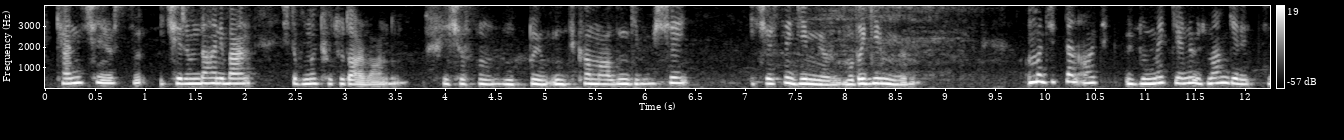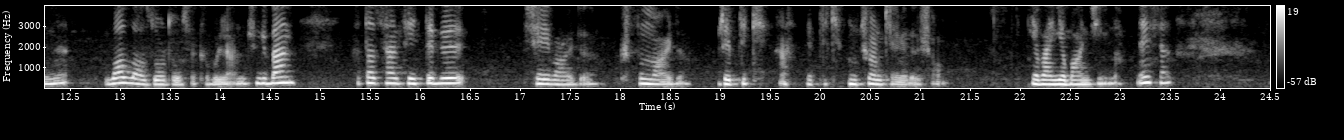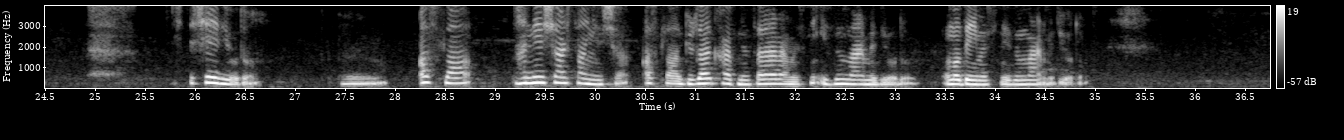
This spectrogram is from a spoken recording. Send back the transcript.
kendi içerim, içerimde hani ben işte buna kötü davrandım. Yaşasın, mutluyum, intikam aldım gibi bir şey içerisine girmiyorum. Moda girmiyorum. Ama cidden artık üzülmek yerine üzmem gerektiğini vallahi zor da olsa kabullendim. Çünkü ben hatta Sense8'de bir şey vardı, kısım vardı. Replik, heh, replik. Unutuyorum kelimeleri şu an. Ya ben yabancıyım da. Neyse. İşte şey diyordu. Asla hani yaşarsan yaşa. Asla güzel kalbine zarar vermesine izin verme diyordu. Ona değmesine izin verme diyordu.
